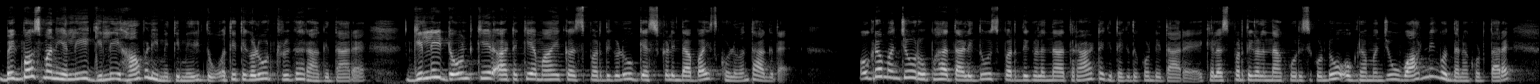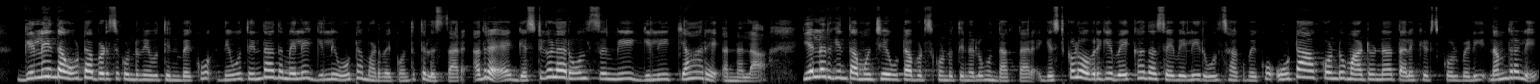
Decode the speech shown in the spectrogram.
Big boss ಮನೆಯಲ್ಲಿ ಗಿಲ್ಲಿ ಹಾವಳಿ ಮಿತಿ ಮೀರಿದ್ದು ಅತಿಥಿಗಳು ಟ್ರಿಗರ್ ಆಗಿದ್ದಾರೆ. ಗಿಲ್ಲಿ ಡೋಂಟ್ ಕೇರ್ ಆಟಕ್ಕೆ ಅಮಾಯಕ ಸ್ಪರ್ಧಿಗಳು ಗೆಸ್ಟ್ಗಳಿಂದ ಬಯಸ್ಕೊಳ್ಳುವಂತಾಗಿದೆ. ಉಗ್ರ ಮಂಜು ರೂಪ ತಾಳಿದ್ದು ಸ್ಪರ್ಧಿಗಳನ್ನ ತರಾಟೆಗೆ ತೆಗೆದುಕೊಂಡಿದ್ದಾರೆ. ಕೆಲ ಸ್ಪರ್ಧಿಗಳನ್ನ ಕೂರಿಸಿಕೊಂಡು ಉಗ್ರ ಮಂಜು ವಾರ್ನಿಂಗ್ ಒಂದನ್ನು ಕೊಡ್ತಾರೆ. ಗಿಲ್ಲಿಯಿಂದ ಊಟ ಬಡಿಸಿಕೊಂಡು ನೀವು ತಿನ್ನಬೇಕು ನೀವು ತಿಂದಾದ ಮೇಲೆ ಗಿಲ್ಲಿ ಊಟ ಮಾಡಬೇಕು ಅಂತ ತಿಳಿಸ್ತಾರೆ. ಆದರೆ ಗೆಸ್ಟ್ಗಳ ರೂಲ್ಸ್ ಅಲ್ಲಿ ಗಿಲ್ಲಿ ಕ್ಯಾರೆ ಅನ್ನಲ್ಲ. ಎಲ್ಲರಿಗಿಂತ ಮುಂಚೆ ಊಟ ಬಡಿಸಿಕೊಂಡು ತಿನ್ನಲು ಮುಂದಾಗ್ತಾರೆ. ಗೆಸ್ಟ್ಗಳು ಅವರಿಗೆ ಬೇಕಾದ ಸೇವೆಯಲ್ಲಿ ರೂಲ್ಸ್ ಹಾಕಬೇಕು. ಊಟ ಹಾಕೊಂಡು ಮಾಡೋಣ ತಲೆ ಕೆಡಿಸ್ಕೊಳ್ಬೇಡಿ. ನಮ್ದ್ರಲ್ಲಿ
